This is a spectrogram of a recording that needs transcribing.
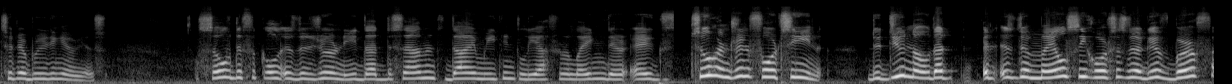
to their breeding areas. So difficult is the journey that the salmon die immediately after laying their eggs. 214. Did you know that it is the male seahorses that give birth?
